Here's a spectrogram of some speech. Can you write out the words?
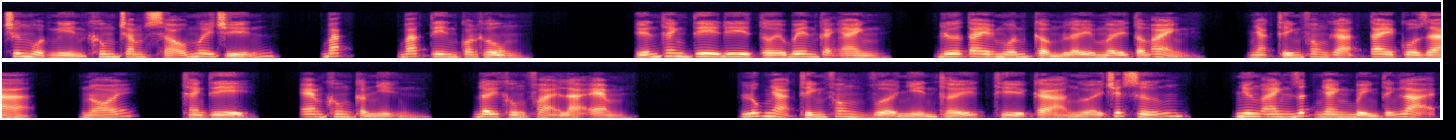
Chương một nghìn không trăm sáu mươi chín bác bác tin con không. Yến thanh ti đi tới bên cạnh anh đưa tay muốn cầm lấy mấy tấm ảnh. Nhạc thính phong gạt tay cô ra, nói, thanh ti, em không cần nhìn, đây không phải là em. Lúc nhạc thính phong vừa nhìn thấy thì cả người chết sững, nhưng anh rất nhanh bình tĩnh lại,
